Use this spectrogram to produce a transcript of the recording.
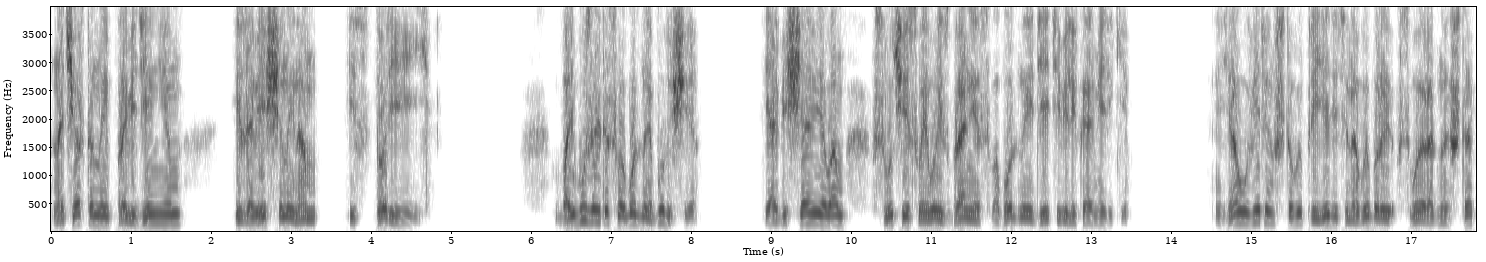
начертанный провидением и завещанный нам историей. Борьбу за это свободное будущее – и обещаю я вам, в случае своего избрания, свободные дети Великой Америки. Я уверен, что вы приедете на выборы в свой родной штат,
